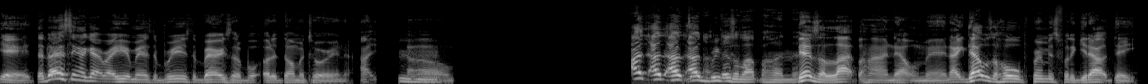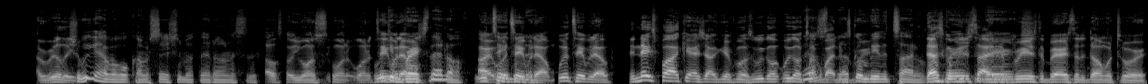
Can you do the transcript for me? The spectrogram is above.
yeah, the last thing I got right here, man, is the bridge, the barracks, of the, bo- of the dormitory, and I, Mhm. um, I, I, I, I Uh, briefly There's a lot behind that. There's a lot behind that one, man. Like that was the whole premise for the get out date. I really. Should we have a whole conversation about that? Honestly, oh, so you want to want, want to we table can that? branch one? that off. All right, we'll table that. that. We'll table that. Out. The next podcast y'all get from us, we're gonna we're gonna That's, talk about that's the gonna bridge. be the title. That's gonna be the title, the Barracks. bridge, the barriers of the dormitory.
